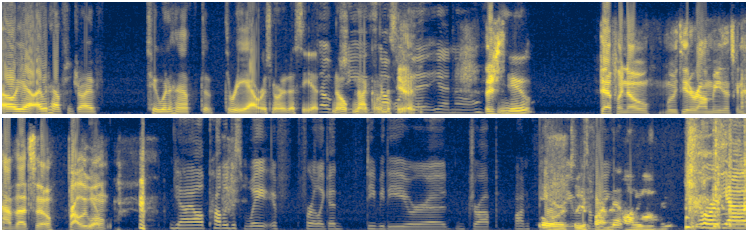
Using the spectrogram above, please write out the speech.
Oh yeah, I would have to drive two and a half to three hours in order to see it. Oh, nope, geez, not going not to see it. it. Yeah, no. There's Nope. definitely no movie theater around me that's going to have that, so probably Yep. won't. Yeah, I'll probably just wait if for like a DVD or a drop on Or pay-per-view you find it online. or yeah,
